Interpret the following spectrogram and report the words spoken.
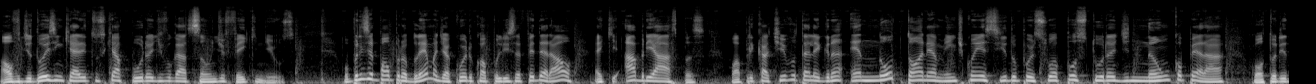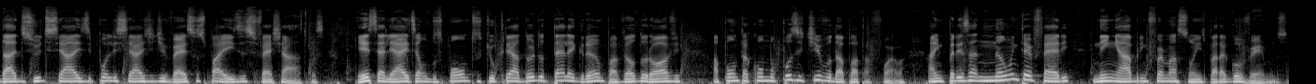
alvo de dois inquéritos que apura a divulgação de fake news. O principal problema, de acordo com a Polícia Federal, é que, abre aspas, o aplicativo Telegram é notoriamente conhecido por sua postura de não cooperar com autoridades judiciais e policiais de diversos países, fecha aspas. Esse, aliás, é um dos pontos que o criador do Telegram, Pavel Durov, aponta como positivo da plataforma. A empresa não interfere nem abre informações para governos.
